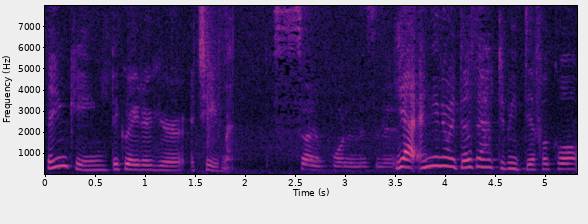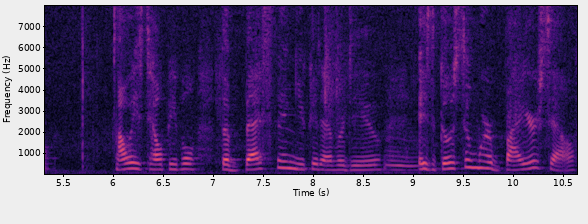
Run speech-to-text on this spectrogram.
thinking, the greater your achievement. So important, isn't it? Yeah, and you know, it doesn't have to be difficult. I always tell people the best thing you could ever do mm. is go somewhere by yourself,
